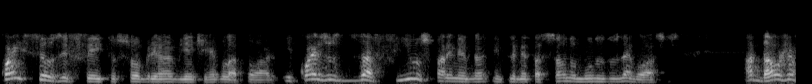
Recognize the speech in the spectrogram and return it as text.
quais seus efeitos sobre o ambiente regulatório e quais os desafios para a implementação no mundo dos negócios? A DAO já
